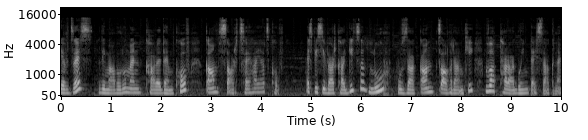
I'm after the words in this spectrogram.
Եվ ձեզ դիմավորում են քարե դեմքով կամ սարցե հայացքով։ Այսպիսի վարքագիծը լուր հուզական ծաղրանքի վատթարագույն տեսակն է։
